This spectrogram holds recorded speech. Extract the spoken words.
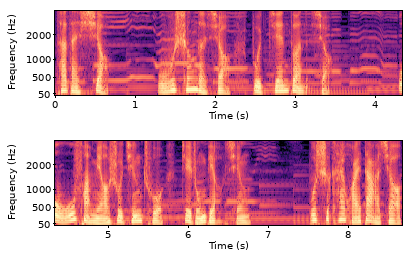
他在笑，无声的笑，不间断的笑。我无法描述清楚这种表情，不是开怀大笑，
